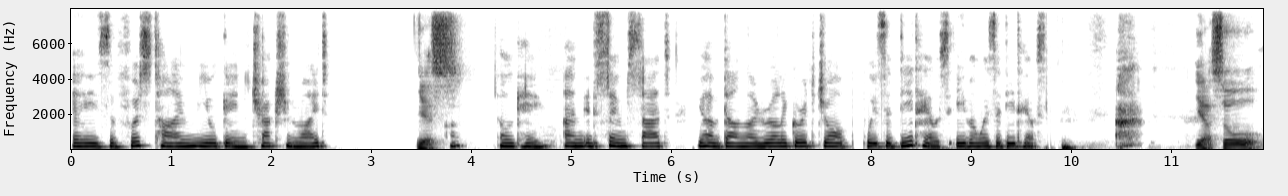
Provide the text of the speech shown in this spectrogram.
is the first time you gain traction, right? Yes. Uh, okay, and it seems that you have done a really great job with the details, even with the details. yeah, so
